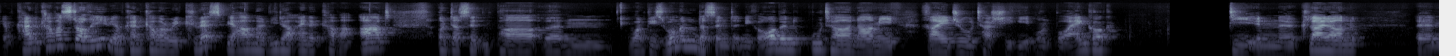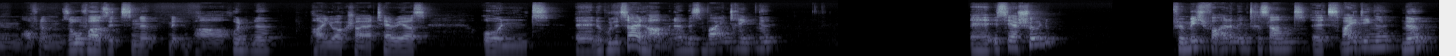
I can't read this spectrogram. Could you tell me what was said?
Wir haben keine Cover Story, wir haben kein Cover Request, wir haben mal wieder eine Cover Art und das sind 'n paar, ähm, One Piece Women. Das sind Nico Robin, Uta, Nami, Raiju, Tashigi und Boa Hancock, die in, äh, Kleidern, ähm, auf 'nem Sofa sitzen mit 'n paar Hunden, paar Yorkshire Terriers und, äh, 'ne gute Zeit haben, ne? 'N bisschen Wein trinken. Äh, ist sehr schön. Für mich vor allem interessant, äh, 2 Dinge, ne?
